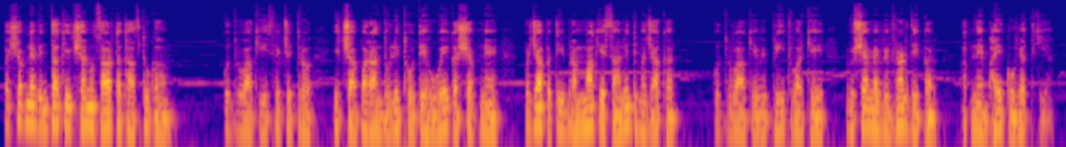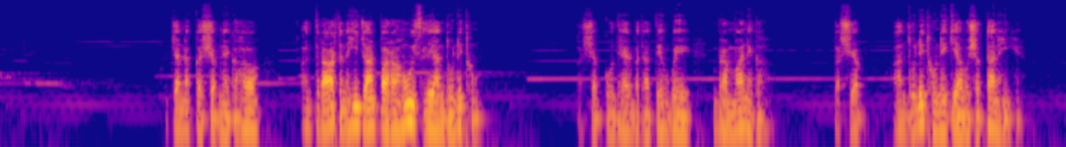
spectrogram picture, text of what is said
कश्यप ने विंता की इच्छानुसार तथास्तु कहा, कुद्रवा की इस विचित्र इच्छा पर आंदोलित होते हुए कश्यप ने प्रजापति ब्रह्मा के सानिध्य में जाकर कुद्रवा के विपरीत वर के विषय में विवरण देकर अपने भय को व्यक्त किया। जनक कश्यप ने कहा अंतरार्थ नहीं जान पा रहा हूँ, इसलिए आंदोलित हूँ। कश्यप को धैर्य बताते हुए ब्रह्मा ने कहा, कश्यप, आंदोलित होने की आवश्यकता नहीं है।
